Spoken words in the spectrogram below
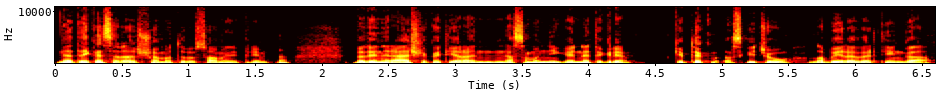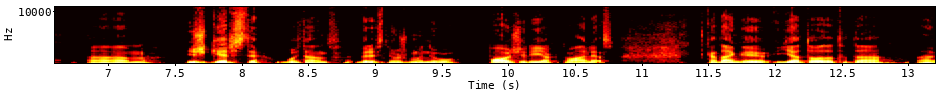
ne tai, kas yra šiuo metu visuomenį primtina, bet tai nereiškia, kad jie yra nesąmoningai, netikri. Kaip tik, skaičiau, labai yra vertinga um, išgirsti būtent vyresnių žmonių požiūrį į aktualės, kadangi jie duoda tada uh,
